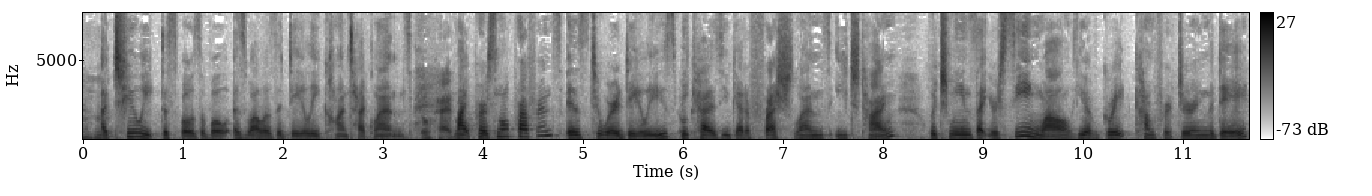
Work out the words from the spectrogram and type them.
Mm-hmm. a two-week disposable, as well as a daily contact lens. Okay. My personal preference is to wear dailies because you get a fresh lens each time, which means that you're seeing well, you have great comfort during the day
